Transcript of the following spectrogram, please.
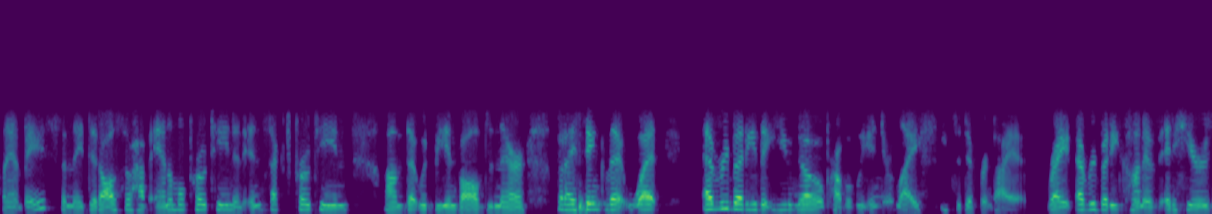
plant based and they did also have animal protein and insect protein um, that would be involved in there. But I think that what everybody that you know probably in your life eats a different diet, right? Everybody kind of adheres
